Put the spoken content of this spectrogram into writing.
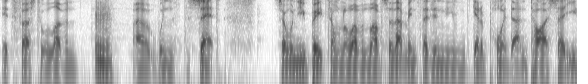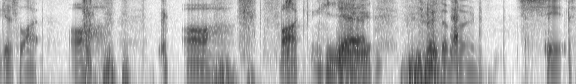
it's first to 11 Mm. uh, wins the set so when you beat someone 11 love and love, so that means they didn't even get a point that entire set. You just like oh oh fuck you yeah. to the moon. Shit.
